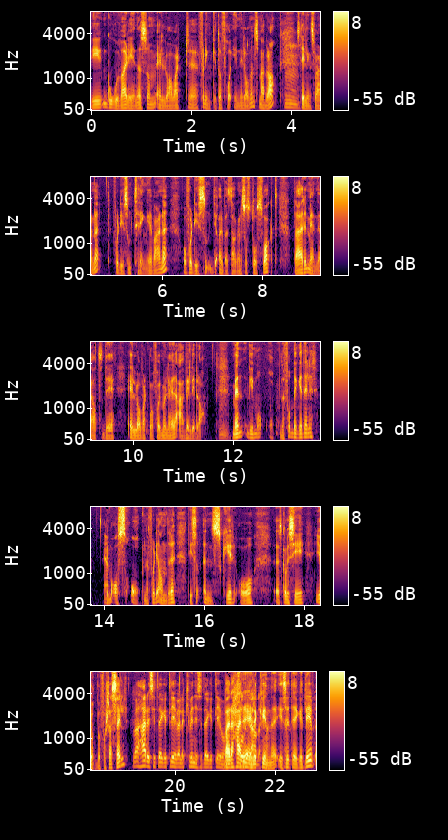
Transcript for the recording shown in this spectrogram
de gode verdiene som LO har vært eh, flinke til å få inn i loven, som er bra. Stillingsvernet for de som trenger vernet, og for de, som, de arbeidstakerne som står svakt. Der mener jeg at det LO har vært med å formulere, er veldig bra. Men vi må åpne for begge deler. Vi må også åpne for de andre, de som ønsker å eh, skal vi si, jobbe for seg selv. Være herre i sitt eget liv, eller kvinne i sitt eget liv. Være sånn herre vil eller kvinne i sitt eget liv,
